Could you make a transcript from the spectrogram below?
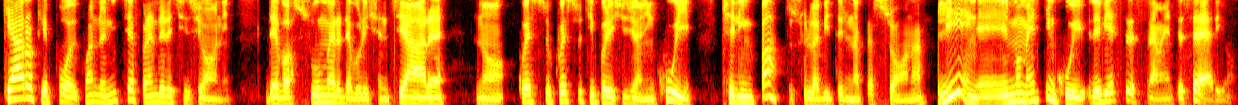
Chiaro che poi quando inizi a prendere decisioni, devo assumere, devo licenziare, no, questo, questo tipo di decisioni in cui c'è l'impatto sulla vita di una persona, lì è il momento in cui devi essere estremamente serio.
